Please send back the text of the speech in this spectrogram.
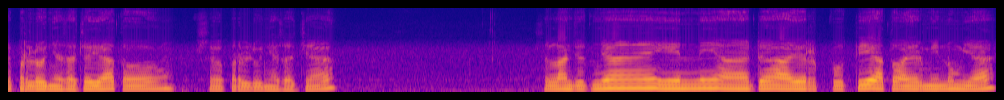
seperlunya saja ya atau seperlunya saja. Selanjutnya ini ada air putih atau air minum ya.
